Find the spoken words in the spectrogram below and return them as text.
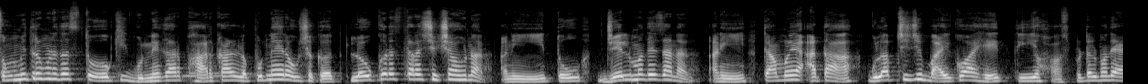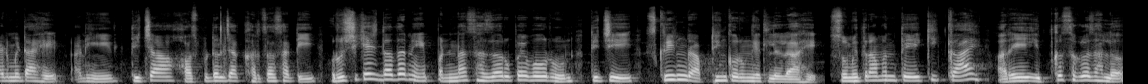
सौमित्र म्हणत असतो की गुन्हेगार फार काळ लपून नाही राहू शकत. लवकरच त्याला शिक्षा होणार आणि तो जेलमध्ये जाणार. आणि त्यामुळे आता गुलाबची जी बायको आहे ती हॉस्पिटलमध्ये ऍडमिट आहे. आणि तिच्या हॉस्पिटलच्या खर्चासाठी ऋषिकेश दादाने पन्नास हजार रुपये भरून तिची स्क्रीन ग्राफ्टिंग करून घेतलेलं आहे. सुमित्रा म्हणते की काय? अरे इतकं सगळं झालं.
